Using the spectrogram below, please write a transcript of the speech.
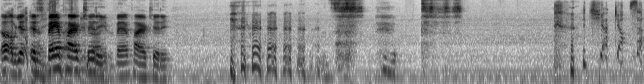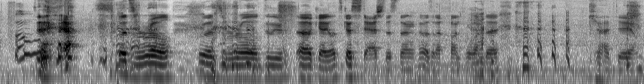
oh, I'm getting. It's Vampire Kitty. Vampire Kitty. Check yourself, fool. Let's roll. Let's roll, dude. Okay, let's go stash this thing. That was enough fun for one day. God damn.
